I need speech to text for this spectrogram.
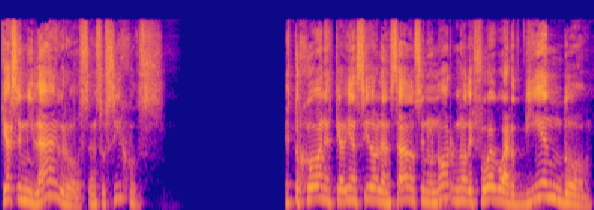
que hace milagros en sus hijos. Estos jóvenes que habían sido lanzados en un horno de fuego ardiendo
